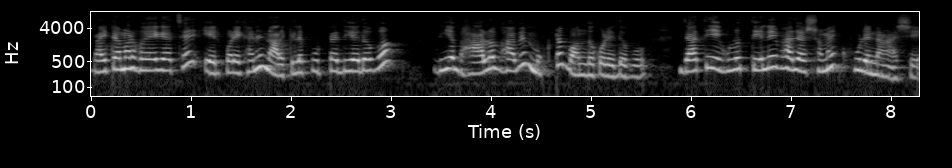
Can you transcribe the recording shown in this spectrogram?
বাড়িটা আমার হয়ে গেছে। এরপর এখানে নারকেলের পুরটা দিয়ে দেবো। দিয়ে ভালোভাবে মুখটা বন্ধ করে দেব, যাতে এগুলো তেলে ভাজার সময় খুলে না আসে।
